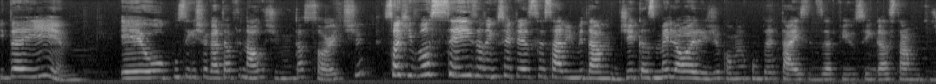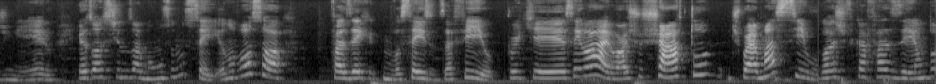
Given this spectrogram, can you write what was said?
E daí, eu consegui chegar até o final, tive muita sorte. Só que vocês, eu tenho certeza que vocês sabem me dar dicas melhores de como completar esse desafio sem gastar muito dinheiro. Eu tô assistindo os anúncios, não sei. Eu não vou só fazer aqui com vocês o desafio, porque, sei lá, eu acho chato, tipo, é massivo. Eu gosto de ficar fazendo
